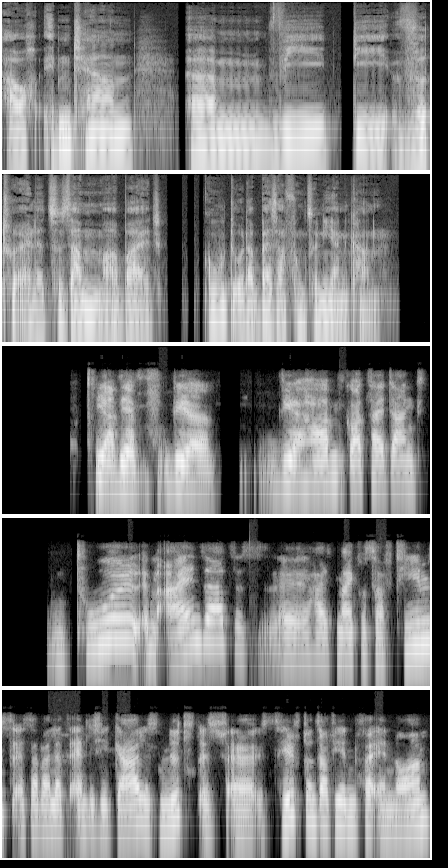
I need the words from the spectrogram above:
auch intern, ähm, wie die virtuelle Zusammenarbeit gut oder besser funktionieren kann. Ja, wir, wir, wir haben Gott sei Dank Tool im Einsatz. Es äh, heißt Microsoft Teams, ist aber letztendlich egal. Es nützt, es, äh, es hilft uns auf jeden Fall enorm,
